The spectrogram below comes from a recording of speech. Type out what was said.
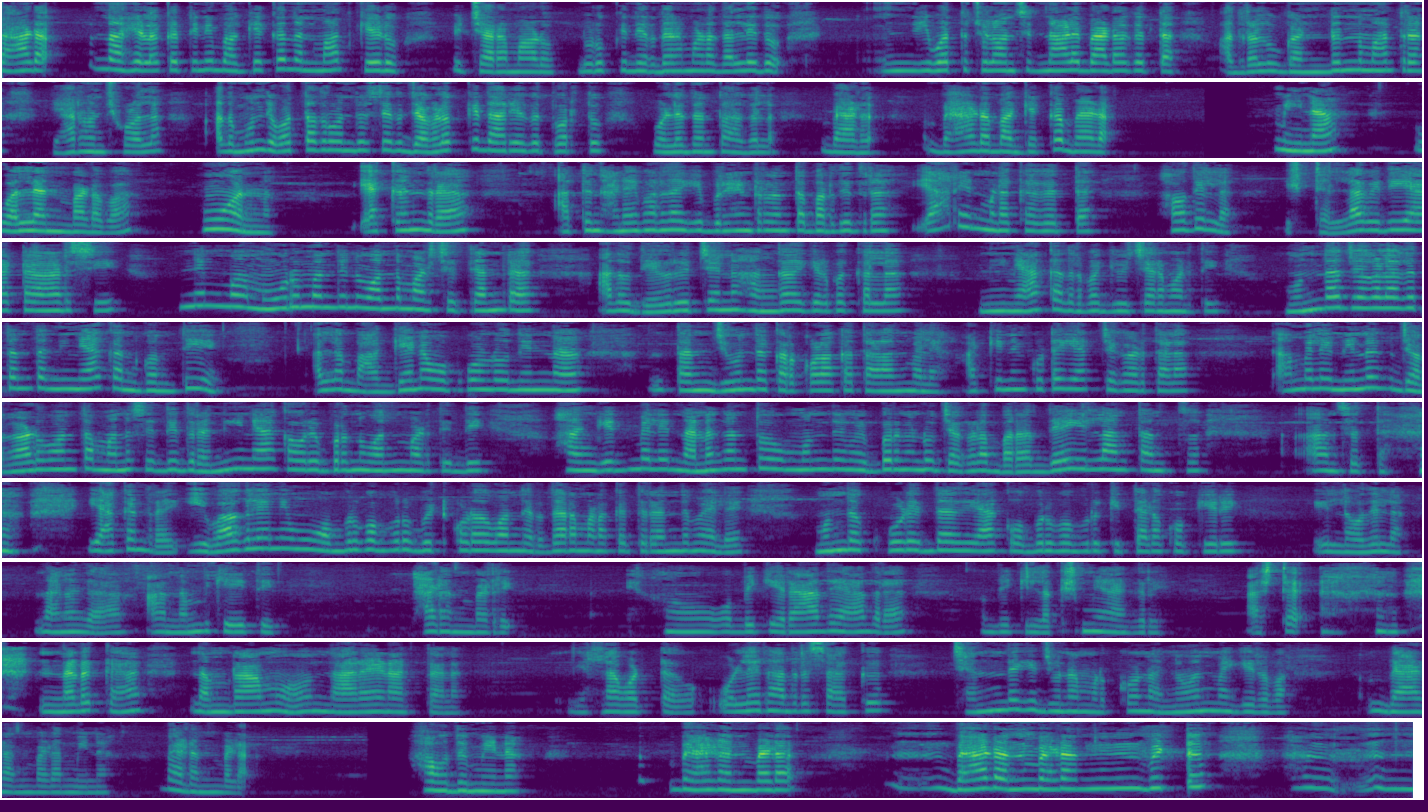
ಬೇಡ ನಾ ಹೇಳಕತ್ತೀನಿ ಭಾಗ್ಯಕ್ಕ ನನ್ನ ಮಾತು ಕೇಳು ವಿಚಾರ ಮಾಡು ದುಡುಕಿ ನಿರ್ಧಾರ ಮಾಡೋದು ಅಲ್ಲಿದು. ಹ್ಮ್, ಇವತ್ತು ಚಲೋ ಅನ್ಸಿದ್ ನಾಳೆ ಬೇಡ ಆಗತ್ತ. ಅದರಲ್ಲೂ ಗಂಡನ ಮಾತ್ರ ಯಾರು ಹಂಚ್ಕೊಳ್ಳಲ್ಲ ಅದು ಮುಂದೆ ಯಾವತ್ತಾದ್ರೂ ಒಂದು ದಿವಸ ಜಗಳಕ್ಕೆ ದಾರಿ ಆಗುತ್ತೆ ಹೊರತು. ಒಳ್ಳೇದಂತ ಆಗಲ್ಲ. ಬೇಡ ಬೇಡ ಭಾಗ್ಯಕ್ಕ ಬೇಡ ಮೀನಾ ಒಳ್ಳೆ ಅನ್ಬೇಡವ ಹ್ಞೂ ಅನ್ನ. ಯಾಕಂದ್ರೆ ಆತನ ಹಣೆ ಬರದಾಗಿ ಇಬ್ರು ಹೆಂಡ್ರ ಅಂತ ಬರ್ದಿದ್ರ ಯಾರೇನು ಮಾಡೋಕ್ಕಾಗತ್ತೆ? ಹೌದಿಲ್ಲ. ಇಷ್ಟೆಲ್ಲ ವಿಧಿ ಆಟ ಆಡಿಸಿ ನಿಮ್ಮ ಮೂರು ಮಂದಿನ ಒಂದು ಮಾಡ್ಸಿತ್ತೆ ಅಂದ್ರ ಅದು ದೇವ್ರ ಇಚ್ಛೆನ ಹಂಗಾಗಿರ್ಬೇಕಲ್ಲ ನೀನು ಯಾಕೆ ಅದ್ರ ಬಗ್ಗೆ ವಿಚಾರ ಮಾಡ್ತಿ? ಮುಂದೆ ಜಗಳ ಆಗತ್ತಂತ ನೀನ್ ಯಾಕೆ ಅನ್ಕೊಂತಿ? ಅಲ್ಲ ಭಾಗ್ಯನ ಒಪ್ಕೊಂಡು ನಿನ್ನ ತನ್ನ ಜೀವನದಾಗ ಕರ್ಕೊಳಕತ್ತಾಳ ಅಂದ್ಮೇಲೆ ಆಕೆ ನಿನ್ ಕೂಡ ಯಾಕೆ ಜಗಾಡ್ತಾಳ? ಆಮೇಲೆ ನಿನಗೆ ಜಗಾಡುವಂತ ಮನಸ್ಸಿದ್ದಿದ್ರೆ ನೀನ್ ಯಾಕೆ ಅವರಿಬ್ಬರನ್ನ ಒಂದ್ ಮಾಡ್ತಿದ್ದಿ? ಹಂಗಿದ್ಮೇಲೆ ನನಗಂತೂ ಮುಂದೆ ಇಬ್ಬರ ನಡು ಜಗಳ ಬರೋದೇ ಇಲ್ಲ ಅಂತ ಅನ್ಸ, ಅನ್ಸುತ್ತೆ. ಯಾಕಂದ್ರೆ ಇವಾಗಲೇ ನೀವು ಒಬ್ರಿಗೊಬ್ರು ಬಿಟ್ಕೊಡೋ ಒಂದು ನಿರ್ಧಾರ ಮಾಡಕತ್ತೀರ ಅಂದಮೇಲೆ ಮುಂದೆ ಕೂಡಿದ್ದಾಗ ಯಾಕೆ ಒಬ್ರಿಗೊಬ್ರು ಕಿತ್ತಾಡಕ್ ಹೋಗಿರಿ ಇಲ್ಲ ನೋಡಿಲ್ಲ ನನಗೆ ಆ ನಂಬಿಕೆ ಐತಿ. ಹಾಡನ್ಬೇಡ್ರಿ ಒಬ್ಬಾಕಿ ರಾಧೆ ಆದ್ರೆ ಒಬ್ಬಾಕಿ ಲಕ್ಷ್ಮಿ ಆಗ್ರಿ. ಅಷ್ಟೇ. ನಡಕ ನಮ್ಮ ರಾಮು ನಾರಾಯಣ ಆಗ್ತಾನೆ. ಎಲ್ಲ ಒಟ್ಟು, ಒಳ್ಳೇದಾದ್ರೆ ಸಾಕು. ಚೆಂದಾಗಿ ಜೀವನ ಮಾಡ್ಕೊಂಡು ಅನ್ನೋನ್ಮಾಗಿರವ ಬ್ಯಾಡ ಅನ್ಬೇಡ ಮೀನಾ, ಬ್ಯಾಡ ಅನ್ಬೇಡ. ಹೌದು ಮೀನಾ, ಬ್ಯಾಡ ಅನ್ಬೇಡ. ಬ್ಯಾಡ ಅನ್ಬೇಡ ಅಂದ್ಬಿಟ್ಟು,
